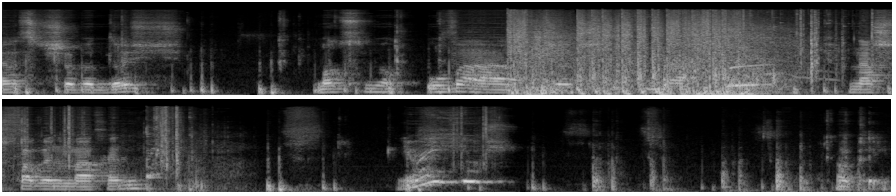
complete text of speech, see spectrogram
Teraz trzeba dość mocno uważać na nasz Fabenmachen. Nie ma ich już? Okej.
